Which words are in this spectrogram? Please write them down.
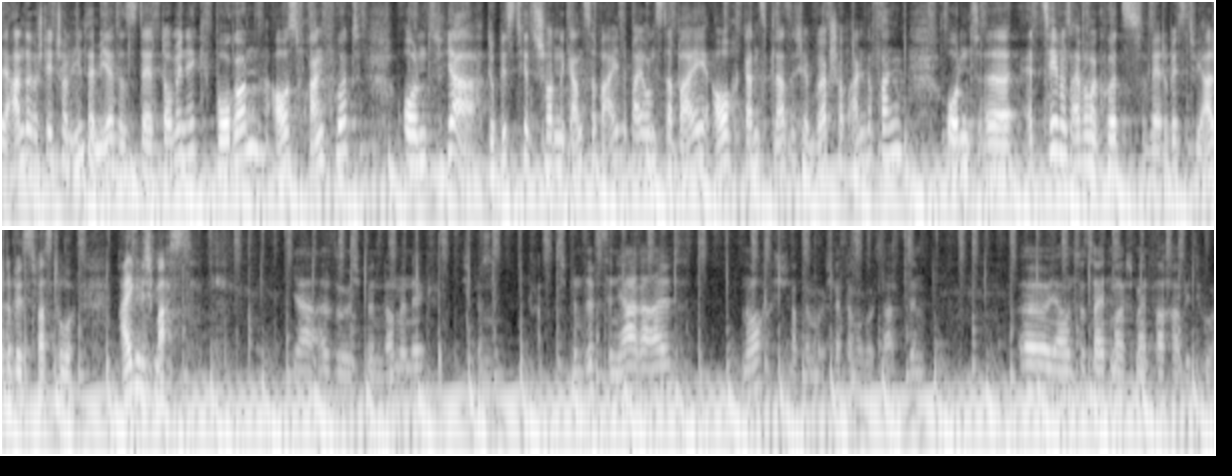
Der andere steht schon hinter mir. Das ist der Dominik Bogon aus Frankfurt. Und ja, du bist jetzt schon eine ganze Weile bei uns dabei, auch ganz klassisch im Workshop angefangen. Und äh, erzähl uns einfach mal kurz, wer du bist, wie alt du bist, was du eigentlich machst. Ja, also ich bin Dominik. Ich bin, ich bin 17 Jahre alt noch. Ich, hab im, ich werde im August 18. Äh, ja, und zurzeit mache ich mein Fachabitur.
